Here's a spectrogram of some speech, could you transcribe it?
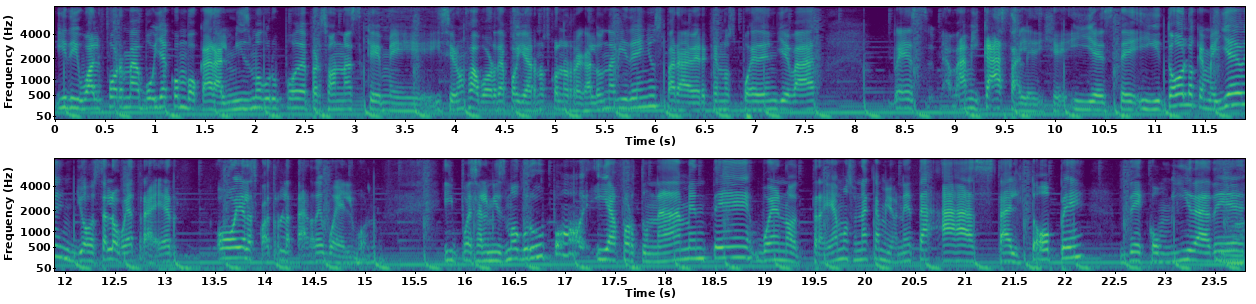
Y de igual forma voy a convocar al mismo grupo de personas que me hicieron favor de apoyarnos con los regalos navideños para ver qué nos pueden llevar pues a mi casa, le dije. Y este, y todo lo que me lleven, yo se lo voy a traer. Hoy a las 4 de la tarde vuelvo. Y pues al mismo grupo. Y afortunadamente, bueno, traíamos una camioneta hasta el tope de comida, de,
